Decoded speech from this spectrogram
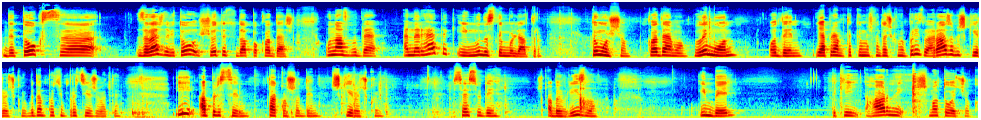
детокс, е, залежно від того, що ти туди покладеш. У нас буде енергетик і імуностимулятор. Тому що кладемо лимон один, я прям такими шматочками порізала, разом з шкірочкою, будемо потім проціжувати. І апельсин також один шкірочкою. Все сюди, аби влізло. Імбирь. Такий гарний шматочок.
